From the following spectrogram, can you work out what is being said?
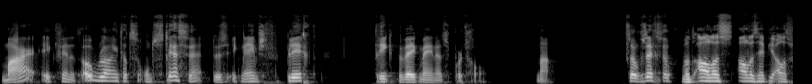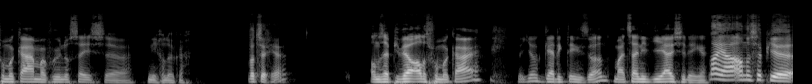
Maar ik vind het ook belangrijk dat ze ontstressen. Dus ik neem ze verplicht drie keer per week mee naar de sportschool. Nou, zo gezegd zo. Want alles, alles heb je alles voor elkaar, maar voel je nog steeds uh, niet gelukkig. Wat zeg je? Anders heb je wel alles voor elkaar. Weet je wel, getting things done. Maar het zijn niet de juiste dingen. Nou ja, anders heb je...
